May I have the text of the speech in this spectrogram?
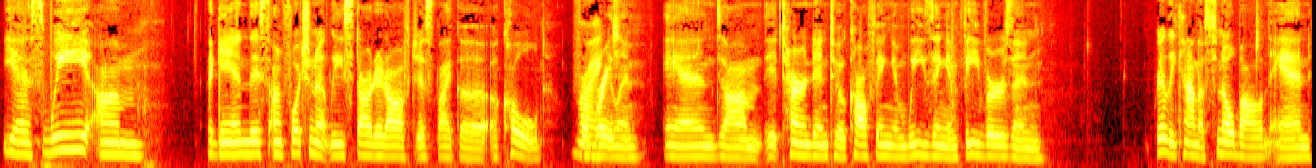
Yes, we um, again, this unfortunately started off just like a, a cold for right. Braylon, and um, it turned into coughing and wheezing and fevers and really kind of snowballed. And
